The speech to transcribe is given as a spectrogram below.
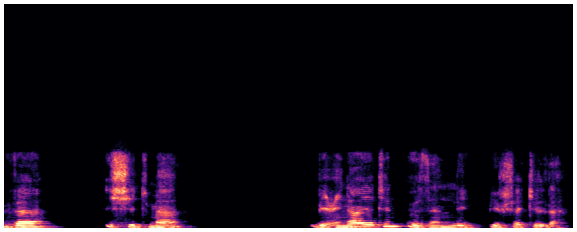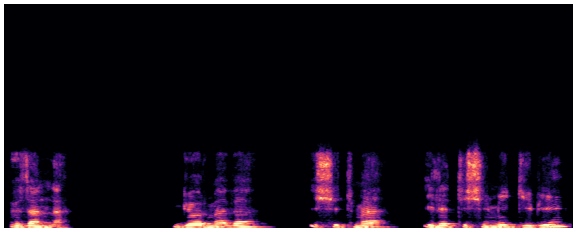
ve işitme inayetin özenli bir şekilde, özenle görme ve işitme iletişimi gibi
